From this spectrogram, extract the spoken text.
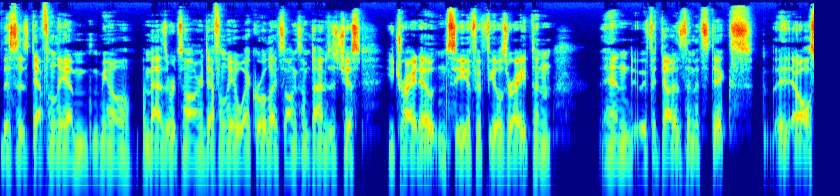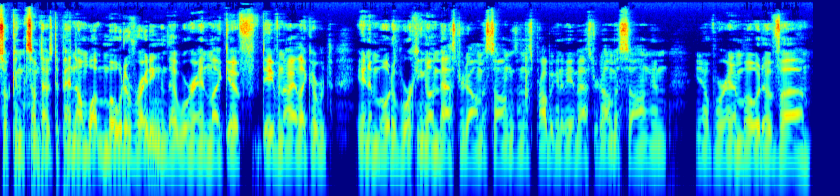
This is definitely a, you know, a Mazord song or definitely a Wet Grow Light song. Sometimes it's just you try it out and see if it feels right. And, and if it does, then it sticks. It also can sometimes depend on what mode of writing that we're in. Like if Dave and I like are in a mode of working on Mastradamus songs, and it's probably going to be a Mastradamus song. And you know, if we're in a mode of um,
